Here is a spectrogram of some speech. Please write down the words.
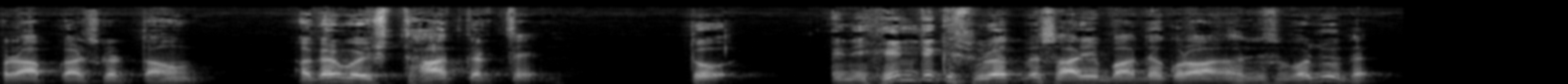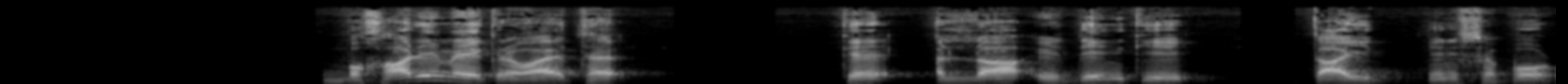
پر آپ قرض کرتا ہوں اگر وہ اشتہاد کرتے تو ہند کی صورت میں ساری باتیں قرآن حدیث موجود ہے بخاری میں ایک روایت ہے کہ اللہ اس دین کی تائید یعنی سپورٹ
